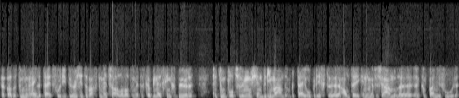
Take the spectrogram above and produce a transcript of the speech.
we hadden toen een hele tijd voor die deur zitten wachten met z'n allen wat er met het kabinet ging gebeuren. En toen plotseling moest je in drie maanden een partij oprichten, handtekeningen verzamelen, eh, campagne voeren.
